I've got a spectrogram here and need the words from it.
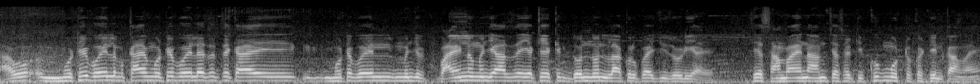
अहो मोठे बैल काय मोठे बैल तर ते काय मोठे बैल म्हणजे पाळणं म्हणजे आज एक एक दोन दोन लाख रुपयाची जोडी आहे. ते सांभाळणं आमच्यासाठी खूप मोठं कठीण काम आहे.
